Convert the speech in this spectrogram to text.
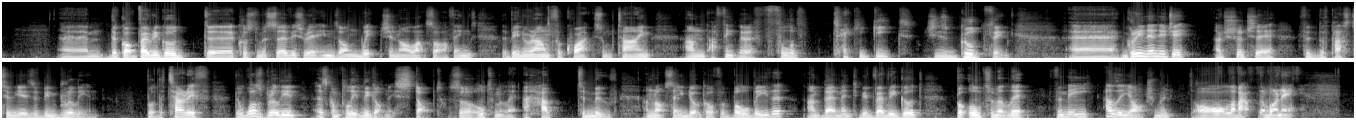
Um, they've got very good uh, customer service ratings on Which and all that sort of things. They've been around for quite some time, and I think they're full of techie geeks, which is a good thing. Uh, green energy, I should say, for the past two years have been brilliant. But the tariff that was brilliant has completely gotten it stopped. So ultimately, I had to move. I'm not saying don't go for bulb either. They're meant to be very good, but ultimately, for me, as a Yorkshireman, it's all about the money.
